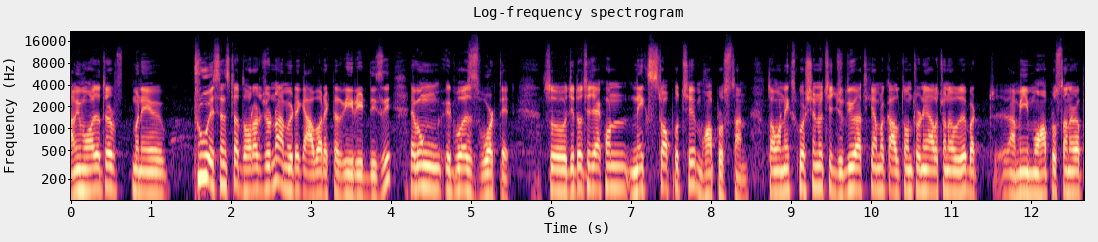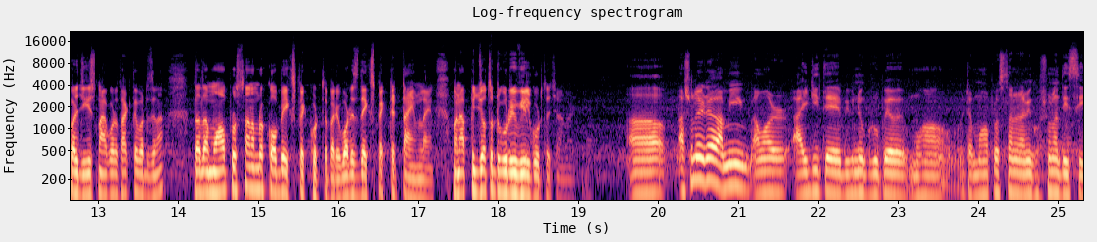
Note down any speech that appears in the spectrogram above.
আমি মহাযাত্রার মানে ট্রু এসেন্সটা ধরার জন্য আমি ওটাকে আবার একটা রি রিড দিছি এবং ইট ওয়াজ ওয়ার্থ ইট সো যেটা হচ্ছে যে এখন নেক্সট স্টপ হচ্ছে মহাপ্রস্থান। তো আমার নেক্সট কোয়েশ্চেন হচ্ছে, যদিও আজকে আমরা কালতন্ত্র নিয়ে আলোচনা করব বাট আমি মহাপ্রস্থানের ব্যাপারে জিজ্ঞেস না করে থাকতে পারছি না। দাদা, মহাপ্রস্থান আমরা কবে এক্সপেক্ট করতে পারি? What is the expected time line মানে আপনি যতটুকু রিভিল করতে চান আর কি। আসলে এটা আমি আমার আইডিতে বিভিন্ন গ্রুপে মহা, এটা মহাপ্রস্থানের আমি ঘোষণা দিছি।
